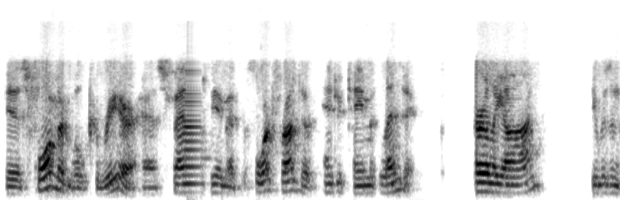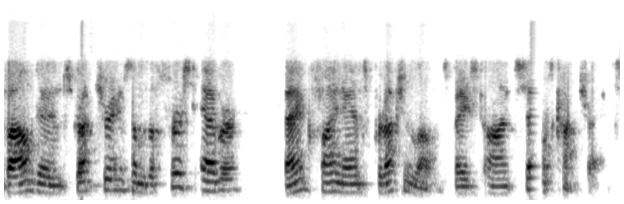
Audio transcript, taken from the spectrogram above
His formidable career has found him at the forefront of entertainment lending. Early on, he was involved in structuring some of the first ever bank finance production loans based on sales contracts.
